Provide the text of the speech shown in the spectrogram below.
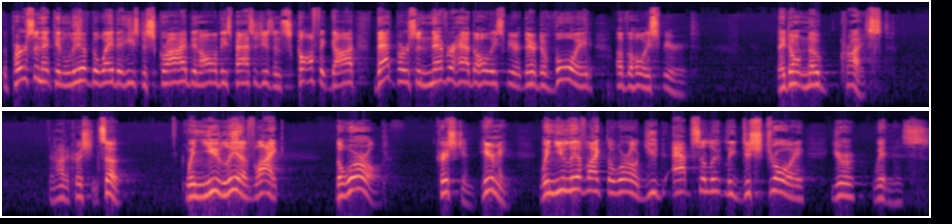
The person that can live the way that he's described in all of these passages and scoff at God, that person never had the Holy Spirit. They're devoid of the Holy Spirit. They don't know Christ. They're not a Christian. So, when you live like the world, Christian, hear me. When you live like the world, you absolutely destroy your witness.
